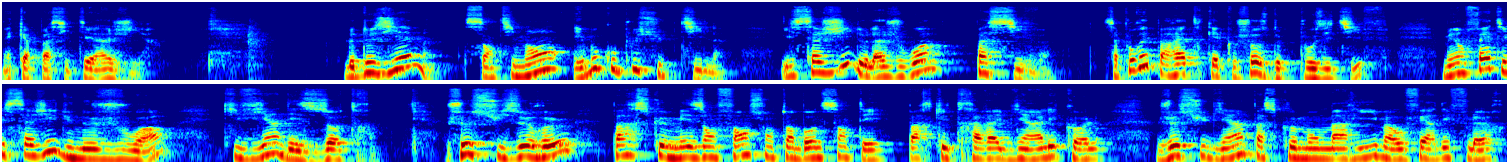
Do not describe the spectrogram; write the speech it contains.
L'incapacité à agir. Le deuxième sentiment est beaucoup plus subtil. Il s'agit de la joie passive. Ça pourrait paraître quelque chose de positif, mais en fait il s'agit d'une joie qui vient des autres, Je suis heureux parce que mes enfants sont en bonne santé, parce qu'ils travaillent bien à l'école. Je suis bien parce que mon mari m'a offert des fleurs.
